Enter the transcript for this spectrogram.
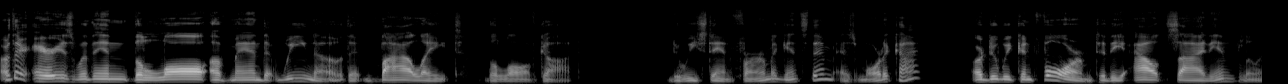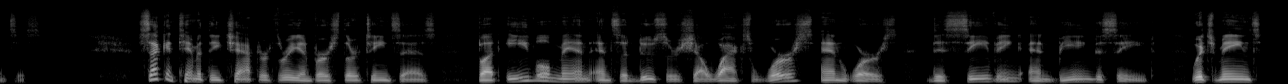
Are there areas within the law of man that we know that violate the law of God? Do we stand firm against them as Mordecai? Or do we conform to the outside influences? 2 Timothy chapter 3 and verse 13 says, But evil men and seducers shall wax worse and worse, deceiving and being deceived which means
